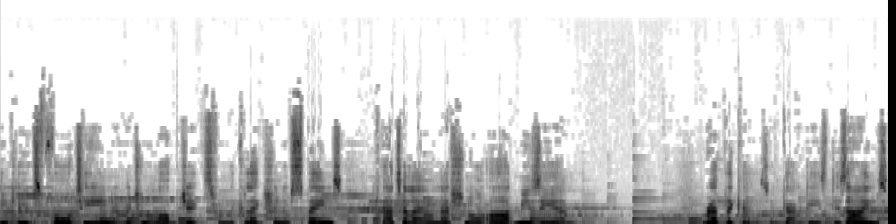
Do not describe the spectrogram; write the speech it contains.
includes 14 original objects from the collection of Spain's Catalan National Art Museum. Replicas of Gaudí's designs,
